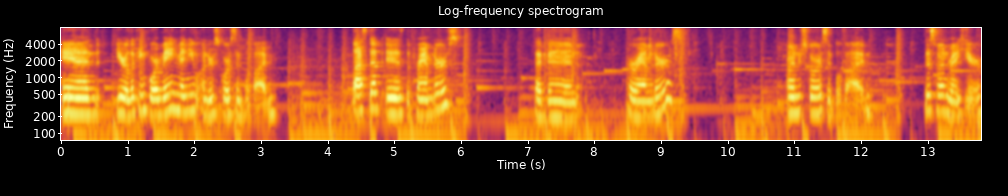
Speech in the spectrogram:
And you're looking for main menu underscore simplified. Last step is the parameters. Type in parameters underscore simplified. This one right here.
